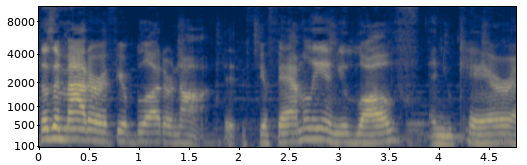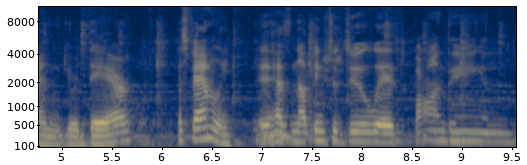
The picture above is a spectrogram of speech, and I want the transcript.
doesn't matter if you're blood or not. If you're family and you love and you care and you're there, it's family. It has nothing to do with bonding and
